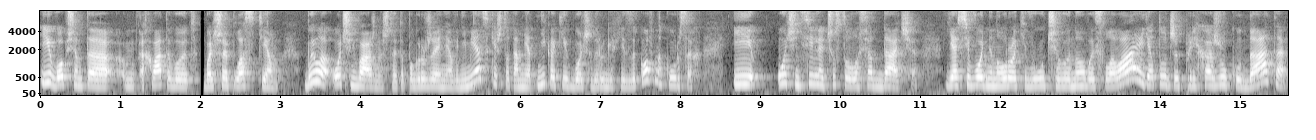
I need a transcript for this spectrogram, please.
и, в общем-то, охватывают большой пласт тем. Было очень важно, что это погружение в немецкий, что там нет никаких больше других языков на курсах, и очень сильно чувствовалась отдача. Я сегодня на уроке выучиваю новые слова, и я тут же прихожу куда-то,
